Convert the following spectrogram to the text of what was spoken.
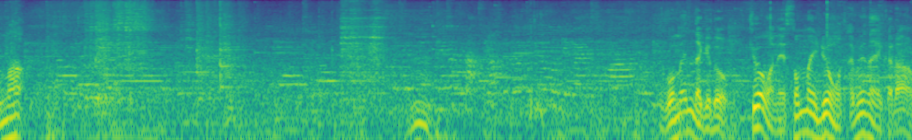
うまっ。うん。ごめんだけど今日はねそんなに量も食べないから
